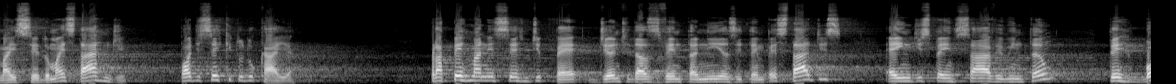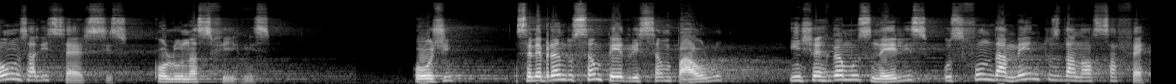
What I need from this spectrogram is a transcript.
mais cedo ou mais tarde, pode ser que tudo caia. Para permanecer de pé diante das ventanias e tempestades, é indispensável, então, ter bons alicerces, colunas firmes. Hoje, celebrando São Pedro e São Paulo, enxergamos neles os fundamentos da nossa fé.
